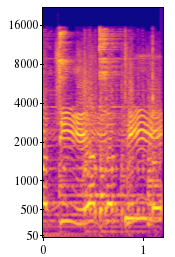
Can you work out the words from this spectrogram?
પછી એકથી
